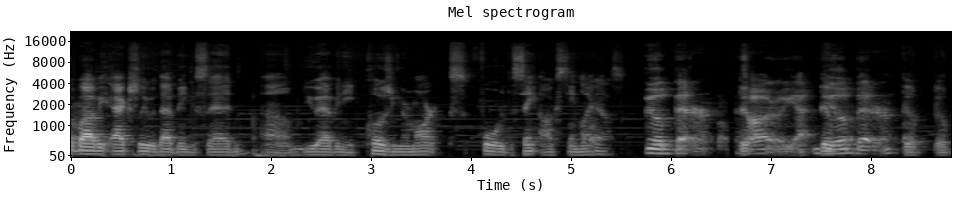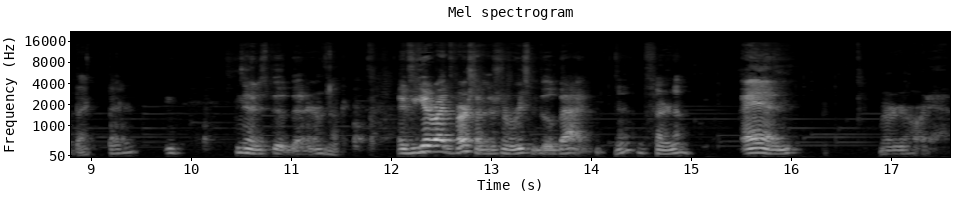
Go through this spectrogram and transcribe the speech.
But Bobby, actually, with that being said, um, do you have any closing remarks for the St. Augustine Lighthouse? Build better. That's Build- all I got. build- Build better. Build, build back better. No, just build better. Okay. If you get it right the first time, there's no reason to build back. Yeah, fair enough. And wear your hard hat.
